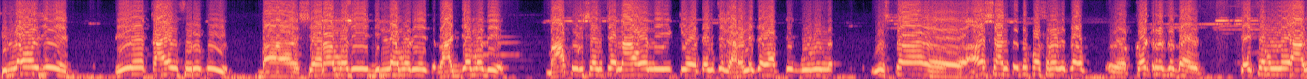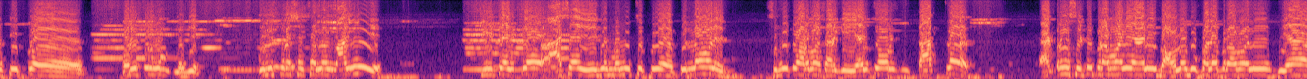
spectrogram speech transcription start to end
किल्लावर जे आहेत हे कायमस्वरूपी शहरामध्ये जिल्ह्यामध्ये राज्यामध्ये महापुरुषांच्या नावाने किंवा त्यांच्या घराण्याच्या बाबतीत बोलून नुसता अशांतता पसरवण्याचा कट रचत आहेत. त्याच्यामुळे आमची परिपूर्ण म्हणजे पोलीस प्रशासनाला मागणी आहे की त्यांच्या अशा हे जे मनुष्य पिल्लावळ आहेत सुमित वर्मा सारखे यांच्यावर तात्काळ अॅट्रॉसिटी प्रमाणे आणि भावना दुखावल्याप्रमाणे या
